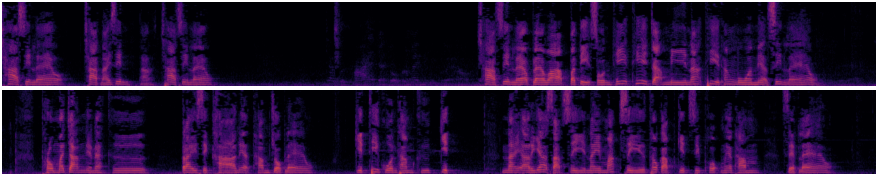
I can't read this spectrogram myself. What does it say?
ชาติสิ้นแล้ว ชาติไหนสิ้นนะชาติสิ้นแล้ว ชาติสิ้นแล้วแปลว่า ปฏิสนธิที่จะมีณที่ทั้งมวลเนี่ยสิ้นแล้ว พรหมจรรย์เนี่ยนะคือไตรสิกขาเนี่ยทำจบแล้ว กิจที่ควรทำคือกิจในอริยสัจสี่ในมรรคสี่เท่ากับกิจสิบหกเนี่ยทำเสร็จแล้ว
